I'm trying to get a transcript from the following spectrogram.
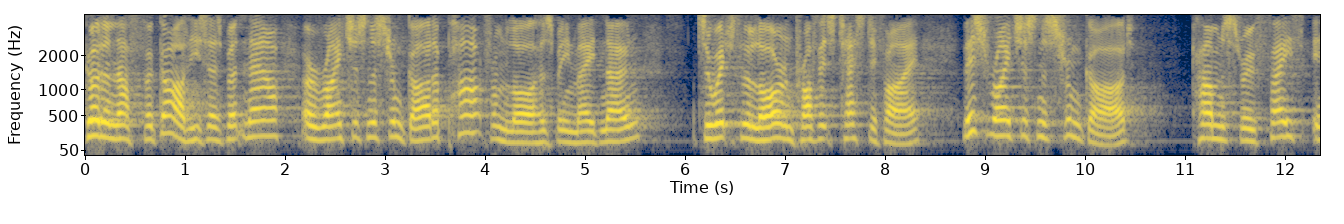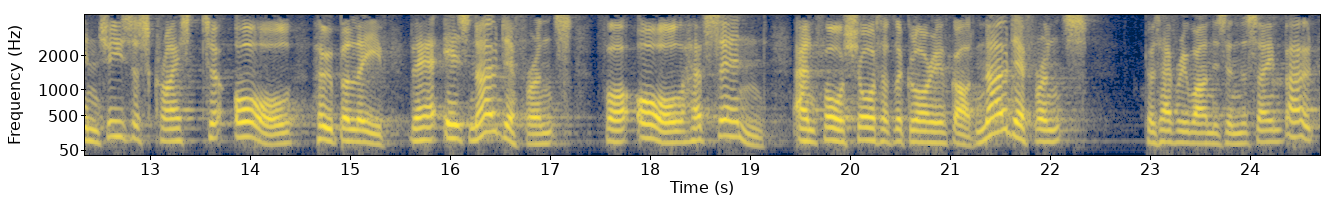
good enough for God, he says, but now a righteousness from God apart from law has been made known, to which the law and prophets testify. This righteousness from God comes through faith in Jesus Christ to all who believe. There is no difference, for all have sinned and fall short of the glory of God. No difference, because everyone is in the same boat.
